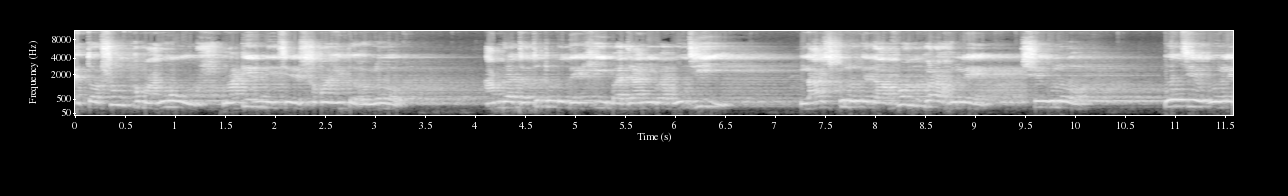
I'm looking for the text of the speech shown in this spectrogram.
এত অসংখ্য মানুষ মাটির নিচে সমাহিত হলো। আমরা যতটুকু দেখি বা জানি বা বুঝি, লাশগুলোকে দাফন করা হলে সেগুলো পচে গলে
